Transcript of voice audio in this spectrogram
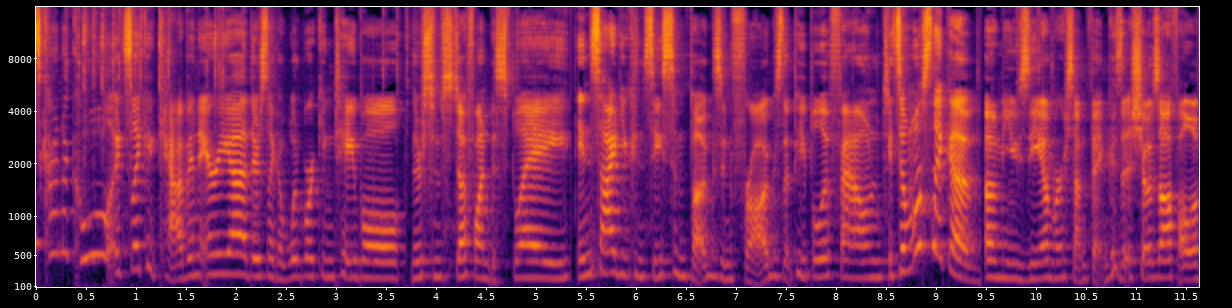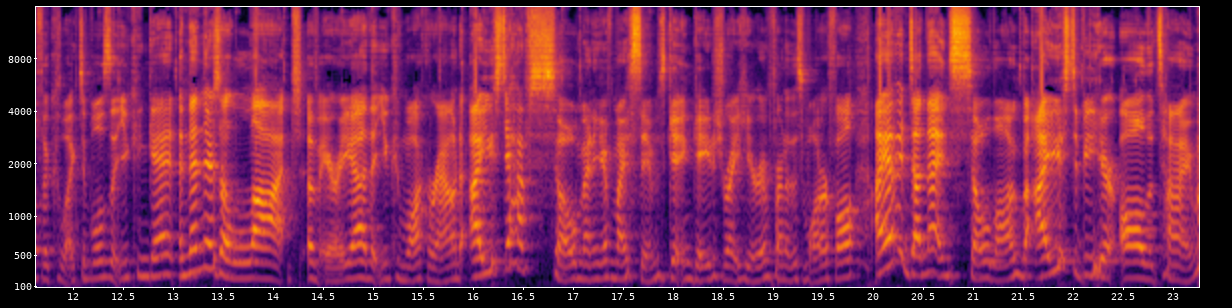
is kind of cool. It's like a cabin area. There's like a woodworking table. There's some stuff on display. Inside, you can see some bugs and frogs that people have found. It's almost like a, a museum or something because it shows off all of the collectibles that you can get. And then there's a lot of area that you can walk around. I used to have so many of my Sims get engaged right here in front of this waterfall. I haven't done that in so long, but I used to be here all the time.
